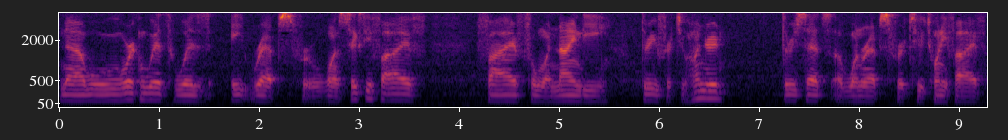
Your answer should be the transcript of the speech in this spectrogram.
Now, what we were working with was 8 reps for 165, 5 for 190, 3 for 200, 3 sets of 1 reps for 225,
